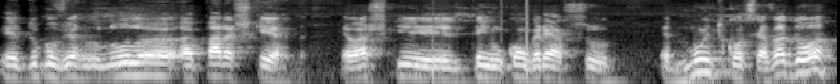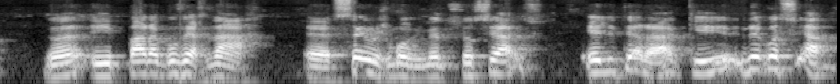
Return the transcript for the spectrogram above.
é, do governo Lula é, para a esquerda. Eu acho que ele tem um Congresso é, muito conservador, né? e para governar sem os movimentos sociais, ele terá que negociar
